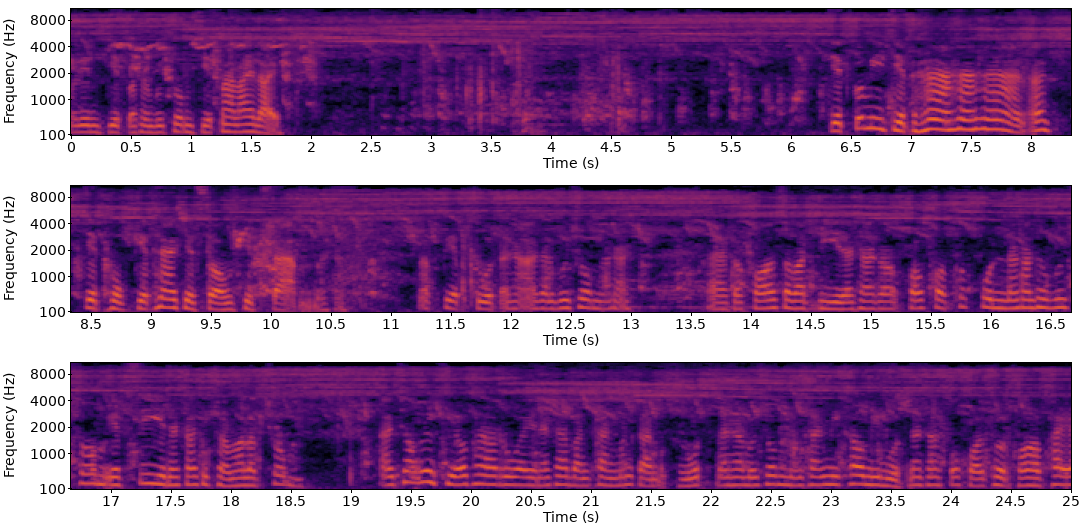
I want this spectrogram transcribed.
บริเวณเจ็ดประท่านผู้ชมเจ็ดมาหลายๆเจ็ดก็มีเจ็ดห้าห้าห้าอะเจ็ดหกเจ็ดห้าเจ็ดสองเจ็ดสามนะคะมาเปรียบสูตรนะคะอาจารย์ผู้ชมนะคะก็ขอสวัสดีนะคะ ก็ขอขอบพระคุณนะคะท่านผู้ชมเอฟซีนะคะที่เข้ามารับชม ช่องเอ้ยเขียวพารวยนะคะ บางครั้งมันการหลุดนะคะผู้ชมบางครั้งมีเข้ามีหลุดนะคะขอขอโทษขออภัย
